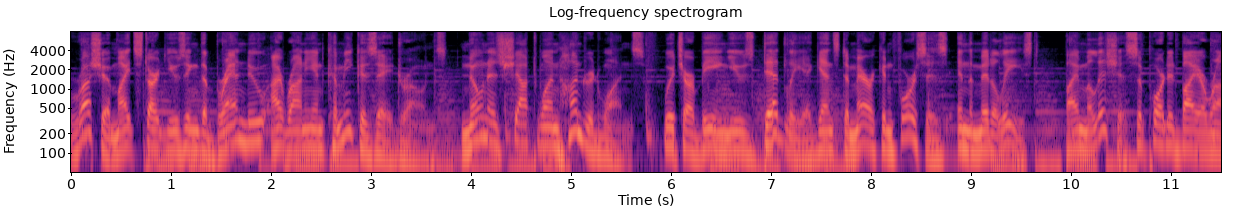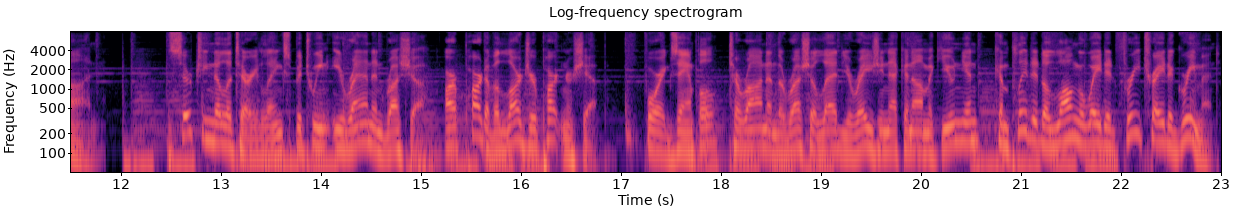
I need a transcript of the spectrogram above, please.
Russia might start using the brand new Iranian kamikaze drones, known as Shahed 100 ones, which are being used deadly against American forces in the Middle East by militias supported by Iran. Searching military links between Iran and Russia are part of a larger partnership. For example, Tehran and the Russia-led Eurasian Economic Union completed a long-awaited free trade agreement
